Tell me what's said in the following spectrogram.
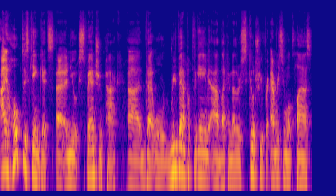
I hope this game gets a new expansion pack uh, that will revamp up the game, add like another skill tree for every single class.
